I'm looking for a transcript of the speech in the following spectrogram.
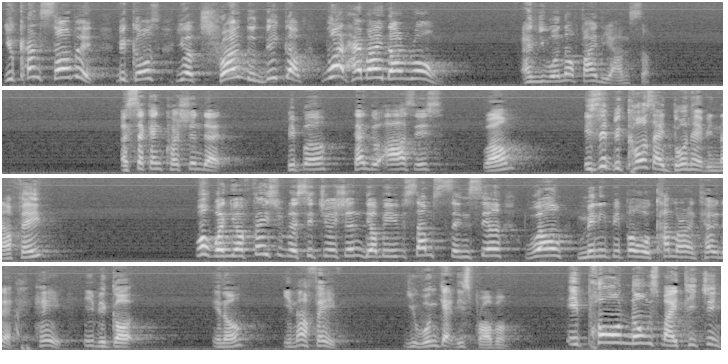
You can't solve it because you're trying to dig up what have I done wrong? And you will not find the answer. A second question that people tend to ask is, well, is it because I don't have enough faith? Well, when you're faced with a situation, there'll be some sincere, well meaning people will come around and tell you that, hey, if you got, you know, enough faith, you won't get this problem. If Paul knows my teaching,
